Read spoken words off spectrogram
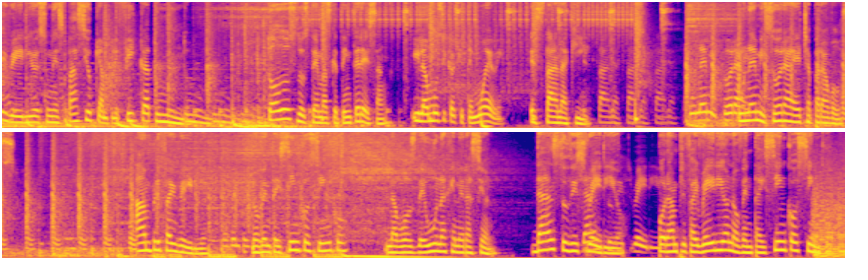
Spotify Radio es un espacio que amplifica tu mundo. Todos los temas que te interesan y la música que te mueve están aquí. Una emisora, Una emisora hecha para vos. Amplify Radio 955, la voz de una generación. Dance to this radio por Amplify Radio 955.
